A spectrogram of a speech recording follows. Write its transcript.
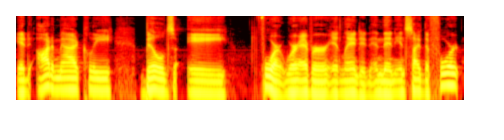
it automatically builds a fort wherever it landed. And then inside the fort,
